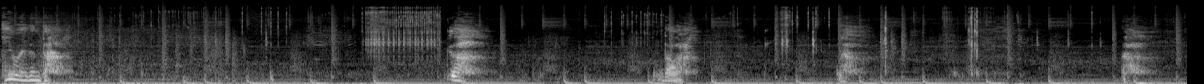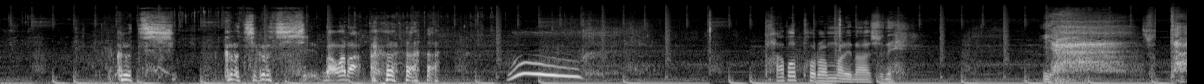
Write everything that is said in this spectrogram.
뛰어야 된다. 나와라. 그렇지, 그렇지, 그렇지, 나와라. 우. 타버터로 한 마리 나와주네. 이야, 좋다.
